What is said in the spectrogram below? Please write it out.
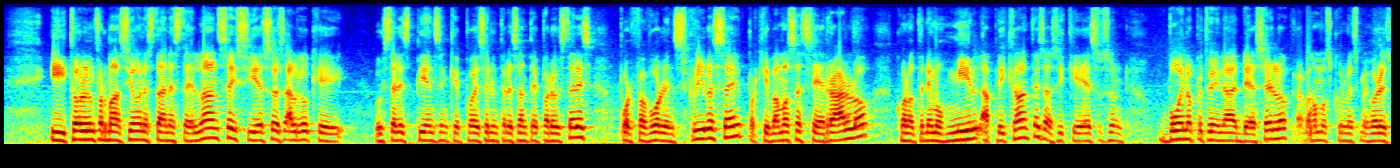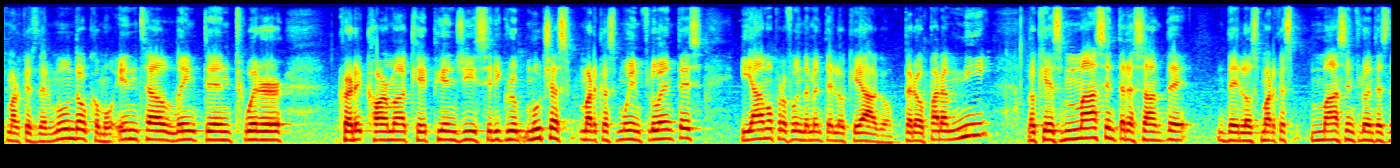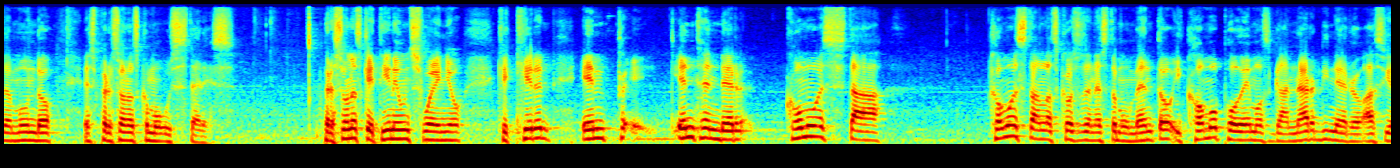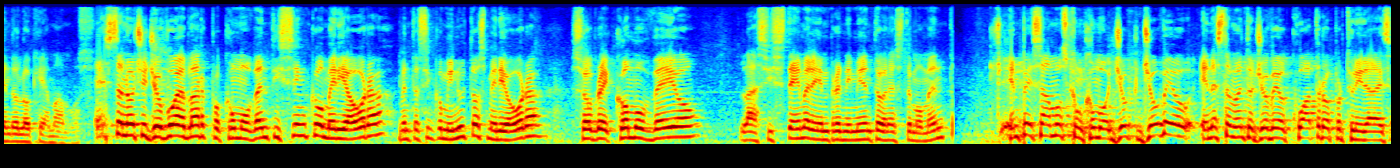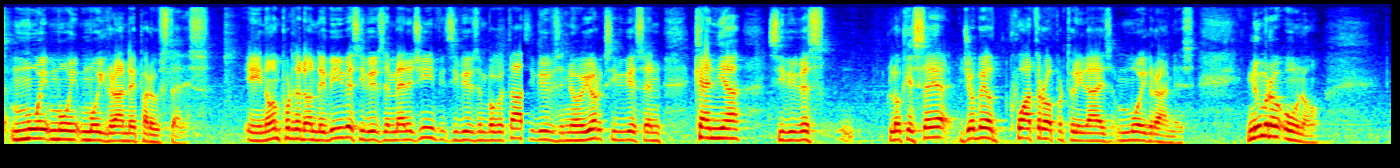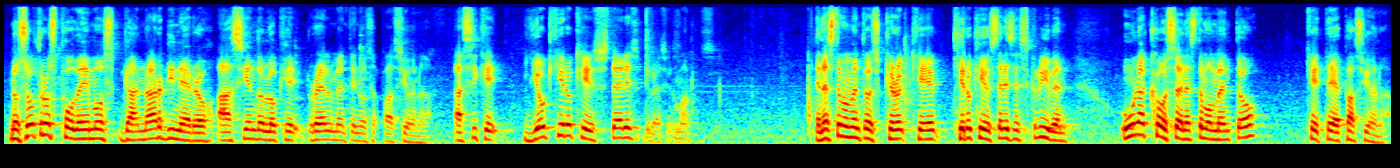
Y toda la información está en este enlace. Si eso es algo que ustedes piensen que puede ser interesante para ustedes, por favor inscríbase porque vamos a cerrarlo cuando tenemos mil aplicantes. Así que eso es una buena oportunidad de hacerlo. Trabajamos con las mejores marcas del mundo como Intel, LinkedIn, Twitter, Credit Karma, KPMG, Citigroup, muchas marcas muy influentes y amo profundamente lo que hago. Pero para mí lo que es más interesante de las marcas más influentes del mundo es personas como ustedes. Personas que tienen un sueño, que quieren entender cómo, está, cómo están las cosas en este momento y cómo podemos ganar dinero haciendo lo que amamos. Esta noche yo voy a hablar por como 25, media hora, 25 minutos, media hora, sobre cómo veo el sistema de emprendimiento en este momento. Empezamos con cómo yo, yo veo, en este momento yo veo cuatro oportunidades muy, muy, muy grandes para ustedes. Y no importa dónde vives, si vives en Medellín, si vives en Bogotá, si vives en Nueva York, si vives en Kenia, si vives lo que sea, yo veo cuatro oportunidades muy grandes. Número uno, nosotros podemos ganar dinero haciendo lo que realmente nos apasiona. Así que yo quiero que ustedes, gracias hermano, en este momento quiero que, quiero que ustedes escriben una cosa en este momento que te apasiona.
